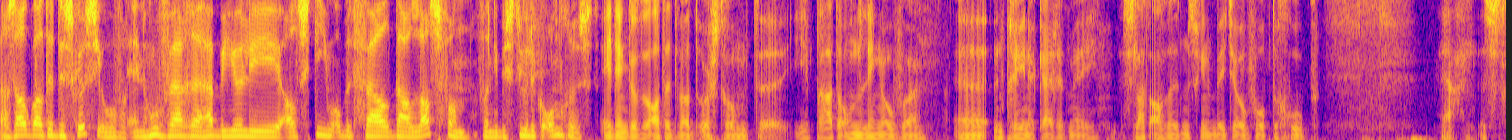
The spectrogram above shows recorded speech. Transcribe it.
Daar is ook de discussie over. In hoeverre hebben jullie als team op het veld daar last van? Van die bestuurlijke onrust? Ik denk dat het altijd wel doorstroomt. Eh, je praat er onderling over. Eh, een trainer krijgt het mee. Slaat altijd misschien een beetje over op de groep. Ja, dus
